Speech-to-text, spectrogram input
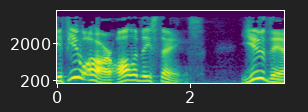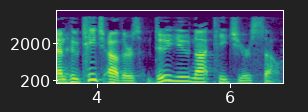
If you are all of these things, you then who teach others, do you not teach yourself?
